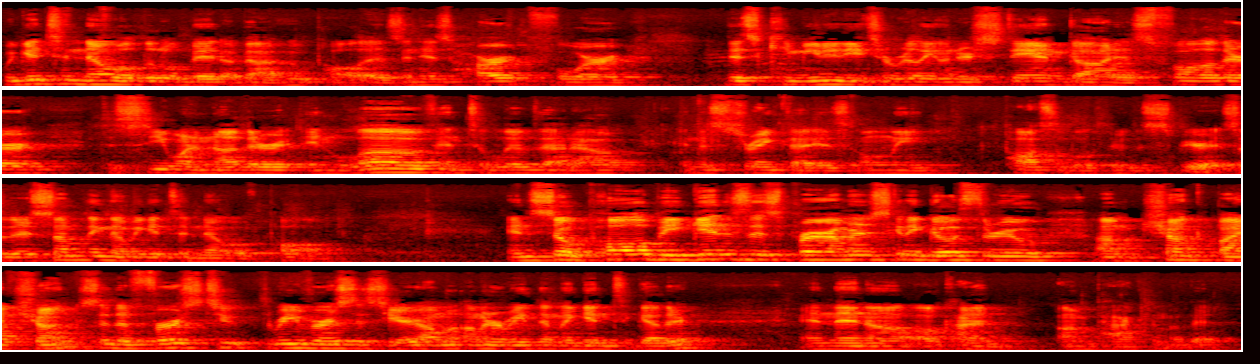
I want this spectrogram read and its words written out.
we get to know a little bit about who Paul is and his heart for this community to really understand God as Father, to see one another in love, and to live that out in the strength that is only possible through the Spirit. So there's something that we get to know of Paul. And so Paul begins this prayer. I'm just going to go through um, chunk by chunk. So the first two, three verses here, I'm, I'm going to read them again together, and then uh, I'll kind of unpack them a bit.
